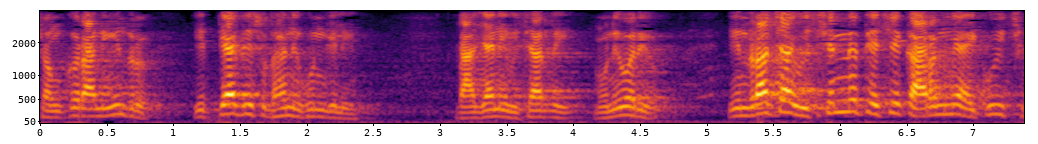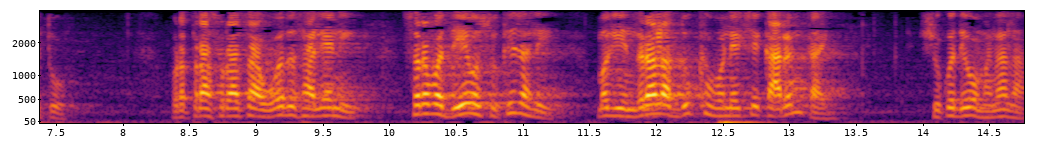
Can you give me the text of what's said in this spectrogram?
शंकर आणि इंद्र इत्यादी सुद्धा निघून गेले. राजाने विचारले मुनिवर्य इंद्राच्या विच्छिन्नतेचे कारण मी ऐकू इच्छितो. व्रत्रासुराचा वध झाल्याने सर्व देव सुखी झाले. मग इंद्राला दुःख होण्याचे कारण काय? शुकदेव म्हणाला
